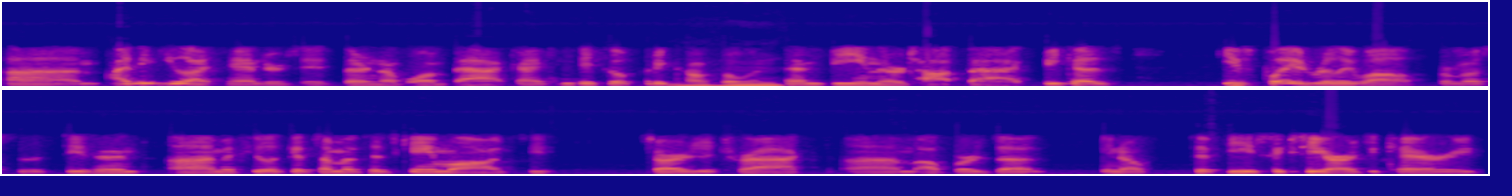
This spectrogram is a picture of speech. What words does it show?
Um, I think Eli Sanders is their number one back. I think they feel pretty comfortable mm-hmm. with him being their top back because he's played really well for most of the season. Um, if you look at some of his game logs, he's started to track um, upwards of, you know, 50, 60 yards a carry,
